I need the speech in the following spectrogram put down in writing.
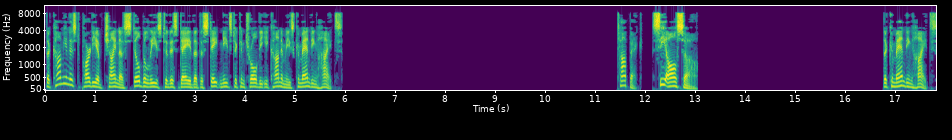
The Communist Party of China still believes to this day that the state needs to control the economy's commanding heights. See also. The commanding heights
